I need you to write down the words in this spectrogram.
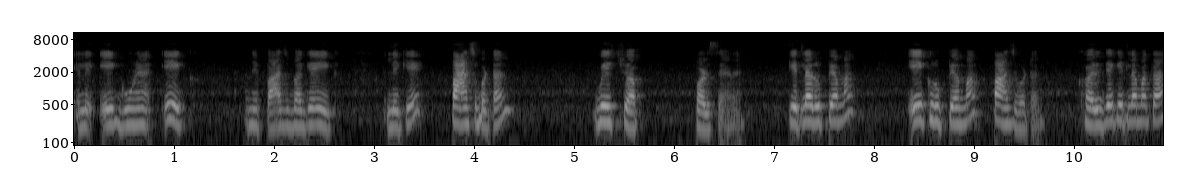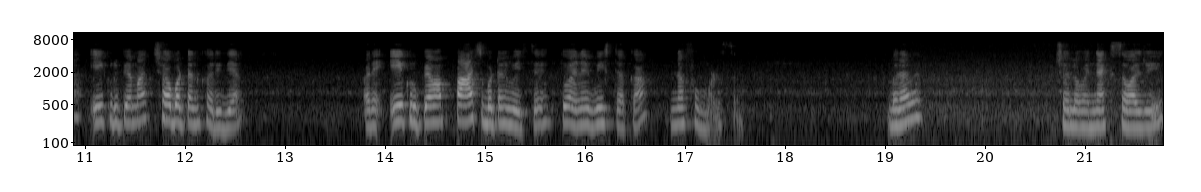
એટલે એક ગુણ્યા એક અને પાંચ ભાગ્યા એક, એટલે કે પાંચ બટન વેચવા પડશે એણે. કેટલા રૂપિયામાં? એક રૂપિયામાં પાંચ બટન. ખરીદ્યા કેટલામાં હતા? એક રૂપિયામાં છ બટન ખરીદ્યા. અને એક રૂપિયામાં પાંચ બટન વેચશે, તો એને વીસ ટકા નફો મળશે. બરાબર? ચલો, હવે નેક્સ્ટ સવાલ જોઈએ.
